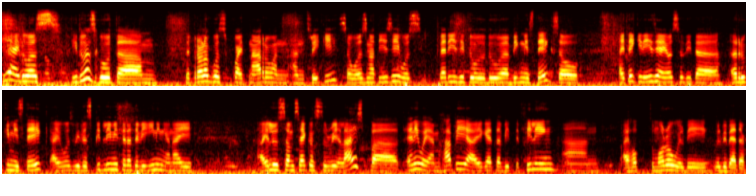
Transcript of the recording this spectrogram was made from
Yeah, it was it was good. Um The prologue was quite narrow and, and tricky, so it was not easy. It was very easy to do a big mistake, so I take it easy. I also did a, a rookie mistake. I was with the speed limiter at the beginning and I I lose some seconds to realize, but anyway, I'm happy. I get a bit the feeling and I hope tomorrow will be will be better.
